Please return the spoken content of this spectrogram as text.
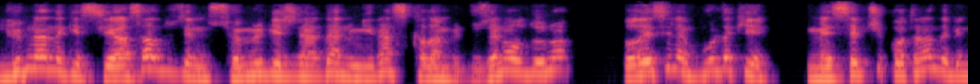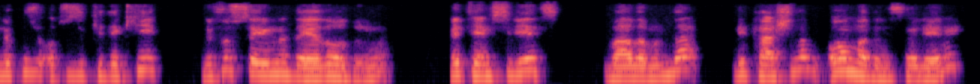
Lübnan'daki siyasal düzenin sömürgecilerden miras kalan bir düzen olduğunu, dolayısıyla buradaki mezhepçi kotanın da 1932'deki nüfus sayımına dayalı olduğunu ve temsiliyet bağlamında bir karşılığın olmadığını söyleyerek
